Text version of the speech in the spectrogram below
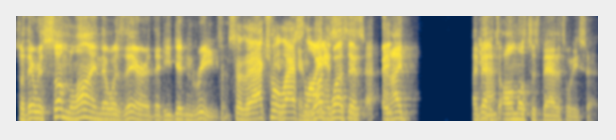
So there was some line that was there that he didn't read. So, so the actual and, last and line what is, was is, it? And I, I bet yeah. it's almost as bad as what he said.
